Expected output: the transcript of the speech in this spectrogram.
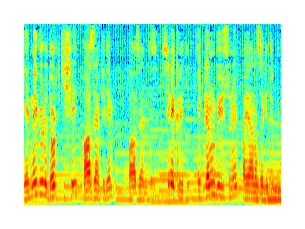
Yerine göre 4 kişi bazen film, bazen dizi. Sinekritik, ekranın büyüsünü ayağınıza getirdik.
